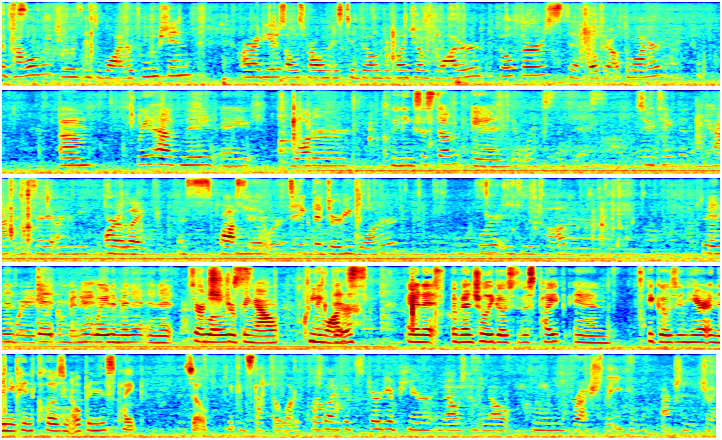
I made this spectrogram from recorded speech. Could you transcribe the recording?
The problem we chose is water pollution. Our idea to solve this problem is to build a bunch of water filters to filter out the water. Um, we have made a water cleaning system and it works like this. So you take the cap and set it underneath the Or like a faucet you or take the dirty water and pour it into the top. And then wait, it, like, a minute You wait a and minute and it starts dripping out clean like water. this. And it eventually goes to this pipe and it goes in here and then you can close and open this pipe. So you can stop the water So flow. like it's dirty up here and now it's coming out clean and fresh that you can actually drink.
